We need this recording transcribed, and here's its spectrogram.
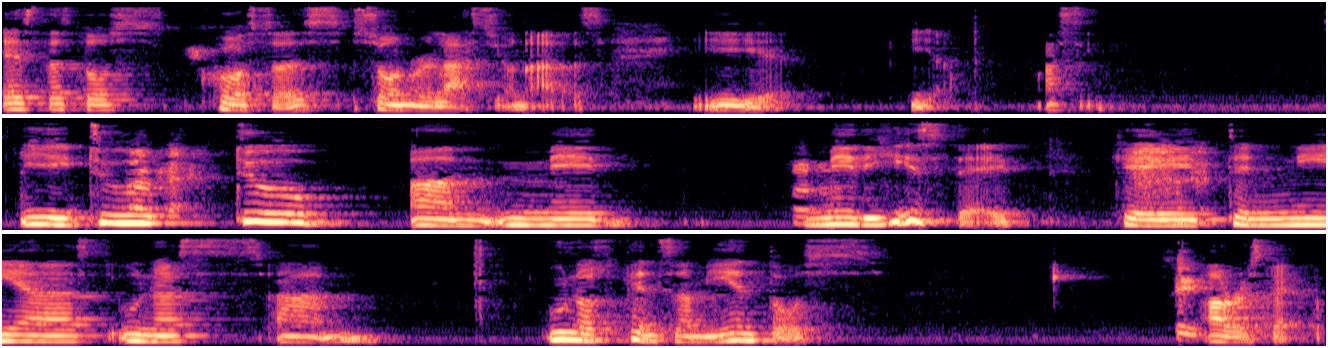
estas dos cosas son relacionadas. Y ya, así. Y tú, tú um, me, me, dijiste que tenías unas... Um, unos pensamientos al respecto.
